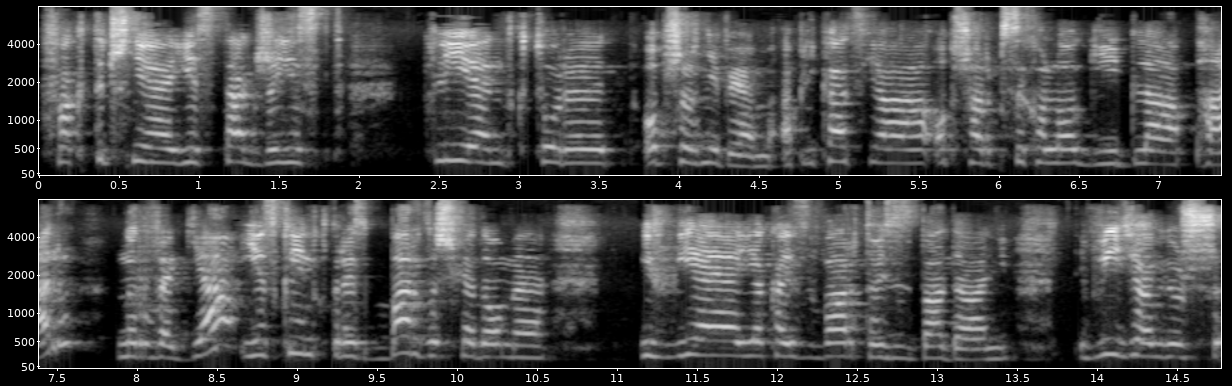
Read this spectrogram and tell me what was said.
faktycznie jest tak, że jest klient, który obszar, nie wiem, aplikacja, obszar psychologii dla par, Norwegia, jest klient, który jest bardzo świadomy i wie, jaka jest wartość z badań, widział już e,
